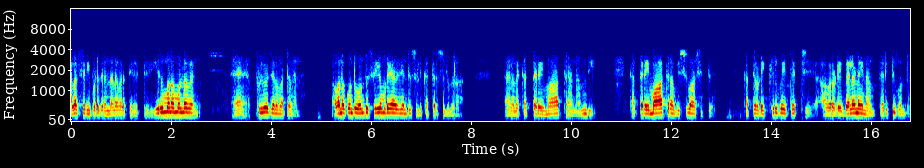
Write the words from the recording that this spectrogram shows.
அலசரிப்படுகிற நிலவரத்தை விட்டு இருமணம் உள்ளவன் பிரயோஜனமற்றவன். அவனை கொண்டு ஒன்று செய்ய முடியாது என்று சொல்லி கத்தர் சொல்லுகிறான் அதனால கத்தரை மாத்திரம் நம்பி கத்தரை மாத்திரம் விசுவாசித்து கத்தருடைய கிருபை பெற்று அவருடைய பலனை நாம் தரித்து கொண்டு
